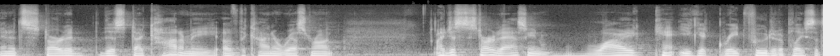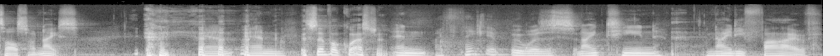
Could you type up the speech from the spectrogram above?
And it started this dichotomy of the kind of restaurant I just started asking, why can't you get great food at a place that's also nice? and and A simple question. and I think it, it was 1995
